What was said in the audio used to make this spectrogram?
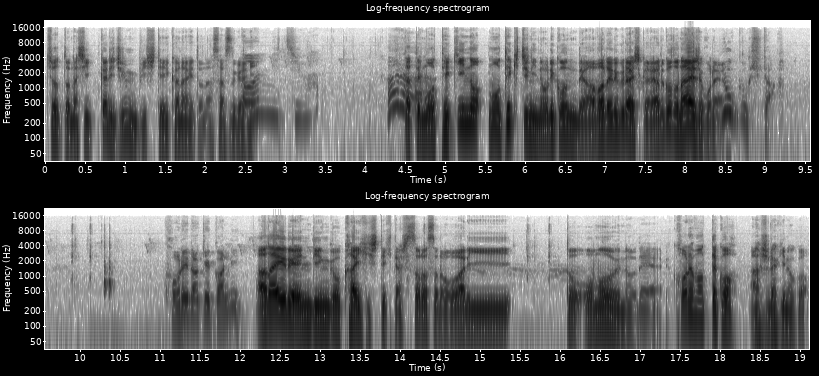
ちょっとなしっかり準備していかないとなさすがこにんにちは。だってもう敵のもう敵地に乗り込んで暴れるぐらいしかやることないでしょこれ。よく来た。これだけかね。あらゆるエンディングを回避してきたしそろそろ終わりと思うのでこれ持ってこう。アシュラキノコ。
